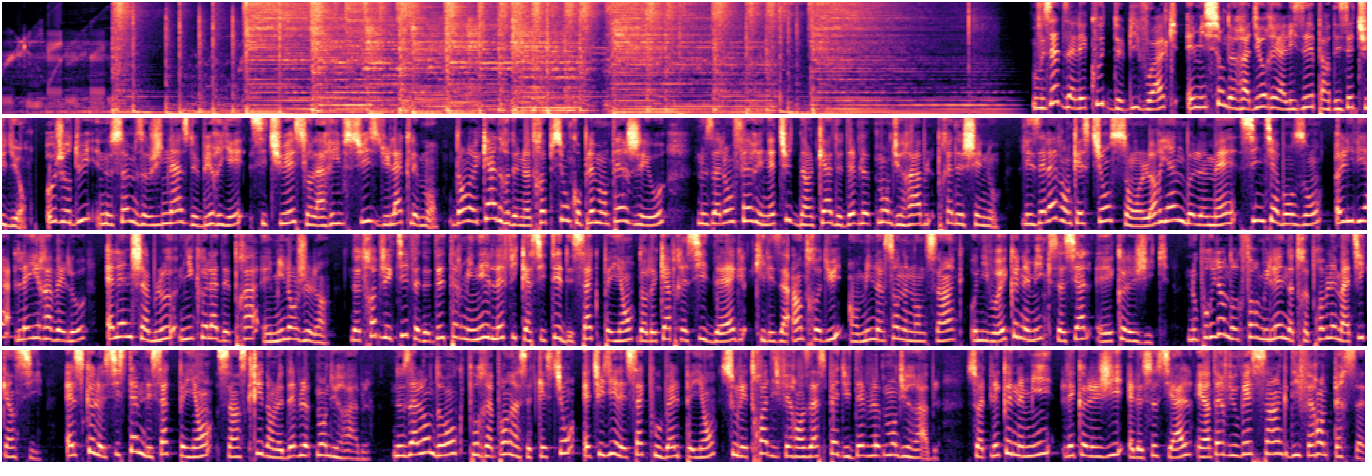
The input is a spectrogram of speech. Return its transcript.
Working. Vous êtes à l'écoute de Bivouac, émission de radio réalisée par des étudiants. Aujourd'hui, nous sommes au gymnase de Burier, situé sur la rive suisse du lac Léman. Dans le cadre de notre option complémentaire Géo, nous allons faire une étude d'un cas de développement durable près de chez nous. Les élèves en question sont Lauriane Bolomet, Cynthia Bonzon, Olivia Leiravello, Hélène Chablot, Nicolas Desprats et Milan Gelin. Notre objectif est de déterminer l'efficacité des sacs payants dans le cas précis d'Aigle qui les a introduits en 1995 au niveau économique, social et écologique. Nous pourrions donc formuler notre problématique ainsi. Est-ce que le système des sacs payants s'inscrit dans le développement durable? Nous allons donc, pour répondre à cette question, étudier les sacs poubelles payants sous les trois différents aspects du développement durable, soit l'économie, l'écologie et le social, et interviewer cinq différentes personnes.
